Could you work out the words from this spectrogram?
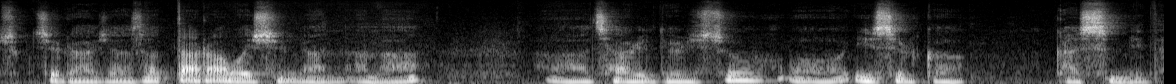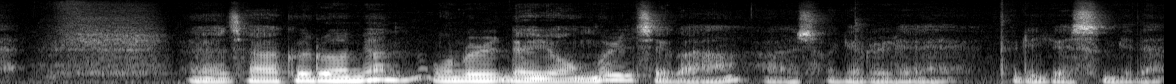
숙지를 하셔서 따라오시면 아마 어, 잘될 수 있을 것 같습니다. 에, 자, 그러면 오늘 내용을 제가 어, 소개를 해 드리겠습니다.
